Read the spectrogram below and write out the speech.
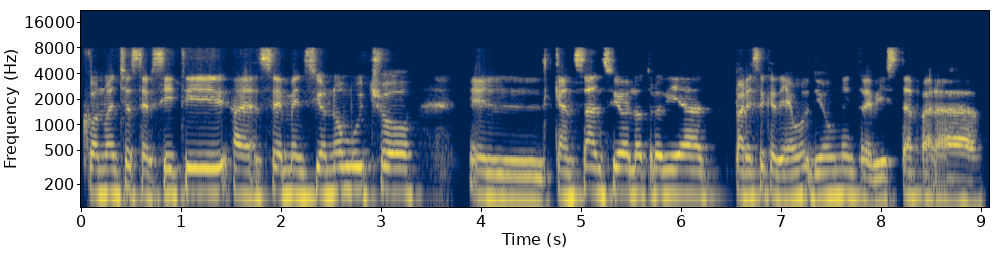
con Manchester City. Uh, se mencionó mucho el cansancio el otro día. Parece que dio, dio una entrevista para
